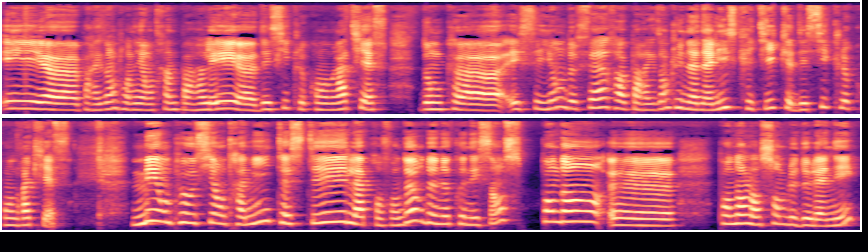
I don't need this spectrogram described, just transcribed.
Et euh, par exemple, on est en train de parler euh, des cycles Kondratiev. Donc, euh, essayons de faire, par exemple, une analyse critique des cycles Kondratiev. Mais on peut aussi, entre amis, tester la profondeur de nos connaissances pendant, pendant l'ensemble de l'année.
